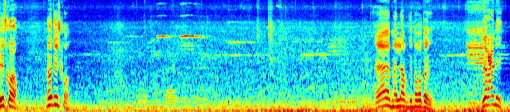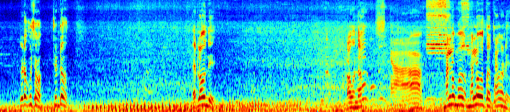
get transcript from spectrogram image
తీసుకో. నువ్వు తీసుకో. ఏ మెల్ల కింద పోతుంది. ఇక రాండి. ఇక్కడ కూర్చో. చింటూ. ఎట్లా ఉంది? బాగుందా? మళ్ళీ మళ్ళీ పోతుంది. తాగండి.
